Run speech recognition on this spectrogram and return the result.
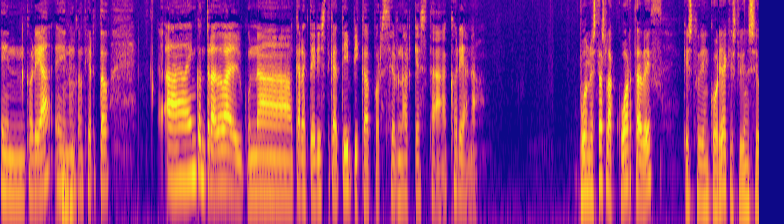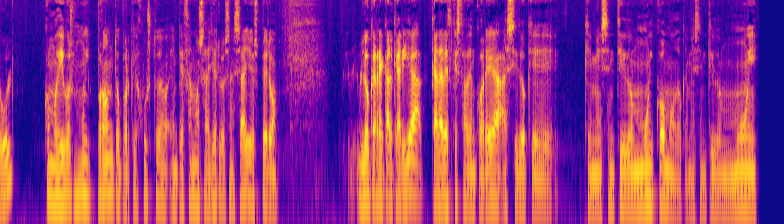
en Corea en un concierto. ¿Ha encontrado alguna característica típica por ser una orquesta coreana? Bueno, esta es la cuarta vez que estoy en Corea, que estoy en Seúl. Como digo, es muy pronto porque justo empezamos ayer los ensayos, pero lo que recalcaría cada vez que he estado en Corea ha sido que, que me he sentido muy cómodo, que me he sentido muy,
